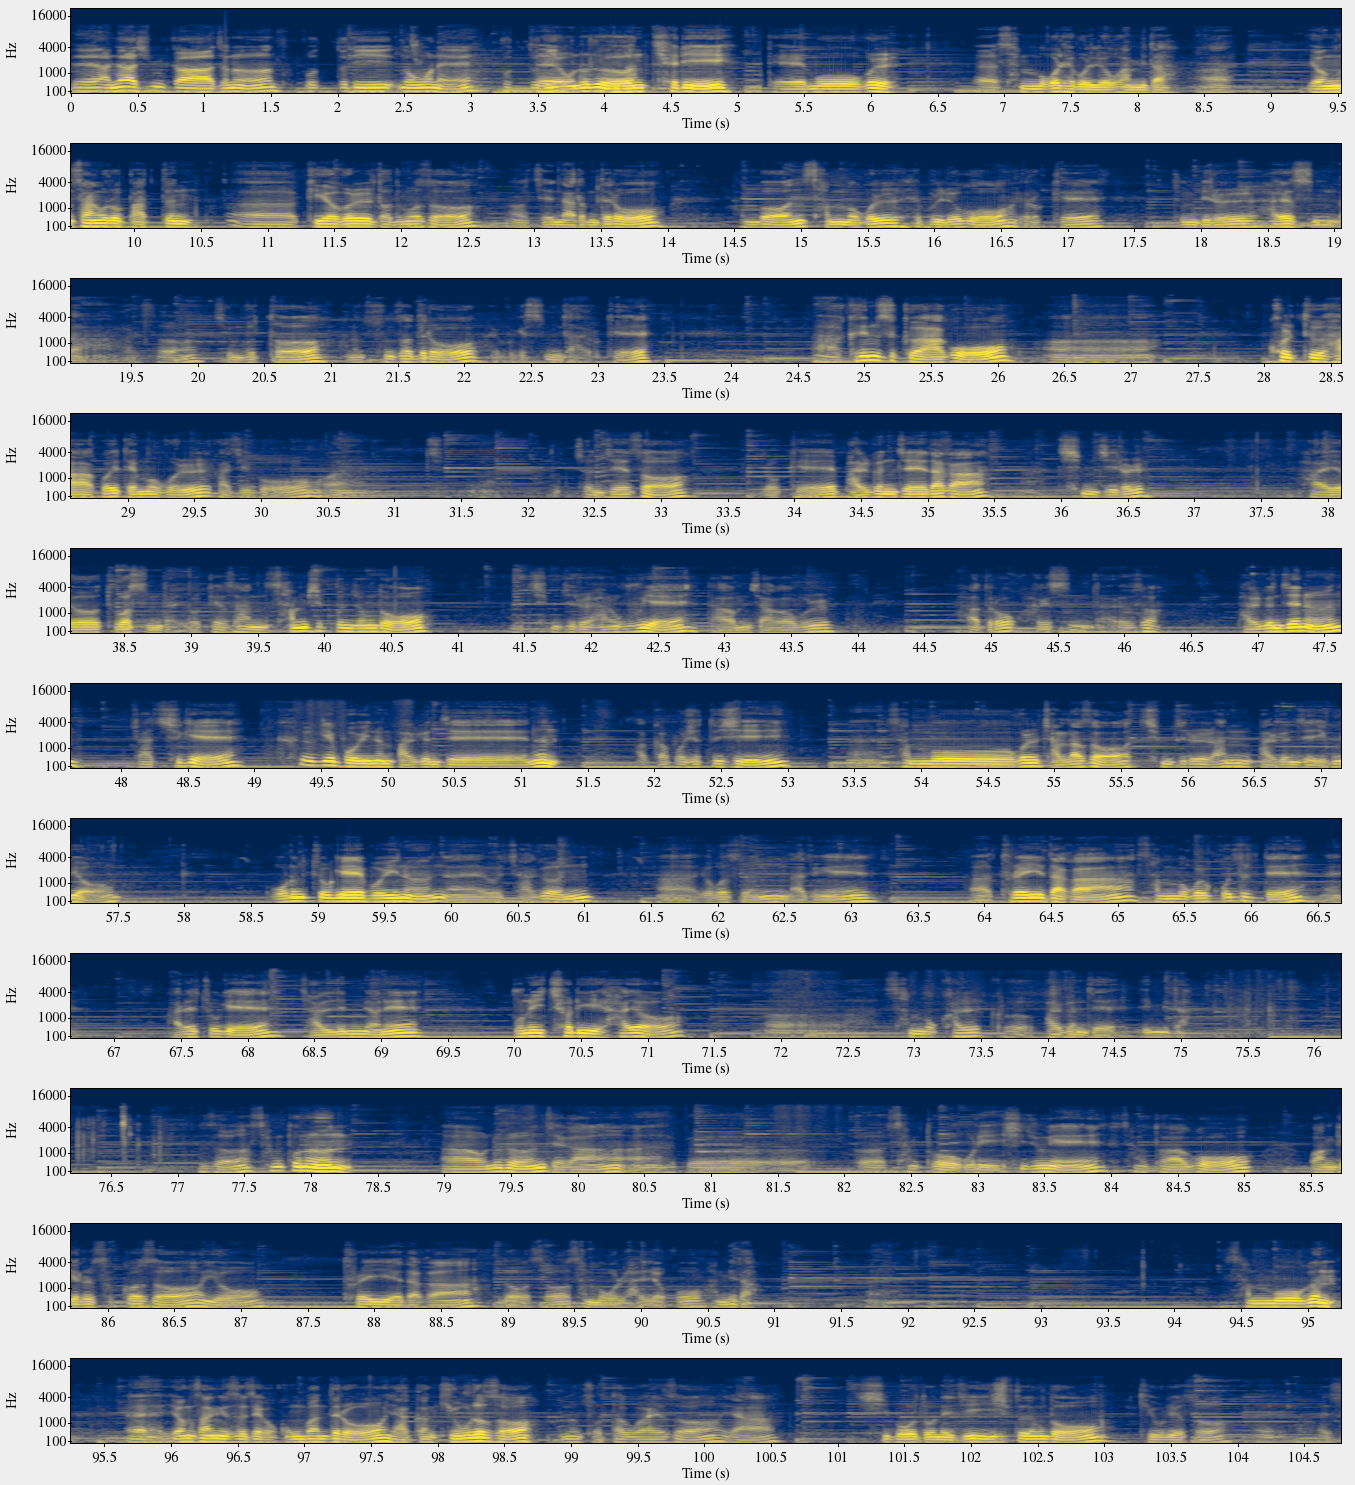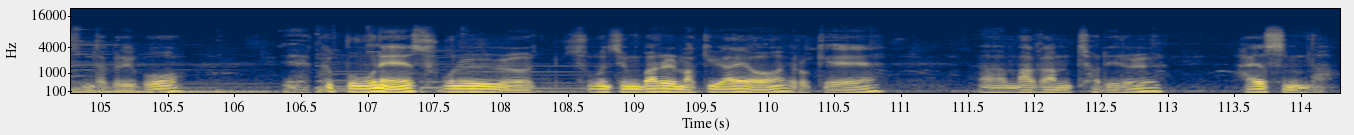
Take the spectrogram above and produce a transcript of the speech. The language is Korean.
네, 안녕하십니까. 저는 붓들이 농원의 붓들이. 네, 오늘은 체리 대목을 어, 삽목을 해보려고 합니다. 아, 영상으로 봤던 어, 기억을 더듬어서 어, 제 나름대로 한번 삽목을 해보려고 이렇게 준비를 하였습니다. 그래서 지금부터 하는 순서대로 해보겠습니다. 이렇게 아, 크림스크하고 어, 콜트하고의 대목을 가지고 어, 전지해서 이렇게 밝은 재에다가 침지를 하여 두었습니다. 이렇게 해서 한 30분 정도 침지를 한 후에 다음 작업을 하도록 하겠습니다. 그래서 밝은 재는 좌측에 크게 보이는 밝은 재는 아까 보셨듯이 어, 삽목을 잘라서 침지를 한 밝은 재이고요. 오른쪽에 보이는 작은 아, 요것은 나중에 아, 트레이다가 삽목을 꽂을 때 에, 아래쪽에 잘린 면에 분의 처리하여 어, 삽목할 그 밝은재입니다. 그래서 상토는 아, 오늘은 제가 아, 그 어, 상토 우리 시중에 상토하고 왕개를 섞어서 요 트레이에다가 넣어서 삽목을 하려고 합니다. 삽목은 예, 영상에서 제가 공부한 대로 약간 기울어서 하면 좋다고 해서 약 15도 내지 20도 정도 기울여서 예, 했습니다. 그리고 예, 끝부분에 수분을 어, 수분 증발을 막기 위하여 이렇게 어, 마감 처리를 하였습니다.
